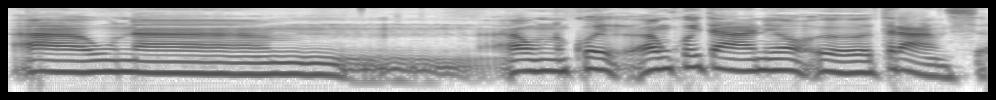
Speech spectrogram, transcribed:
a, una, a, un, a un, coetaneo eh, trans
